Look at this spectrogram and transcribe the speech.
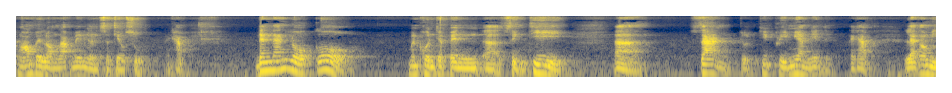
พร้อมไปรองรับเม็ดเงินสเกลสูงนะครับ ดังนั้นโลโก้มันควรจะเป็นสิ่งที่สร้างจุดที่พรีเมียมนิดนึงนะครับ แล้วก็มี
